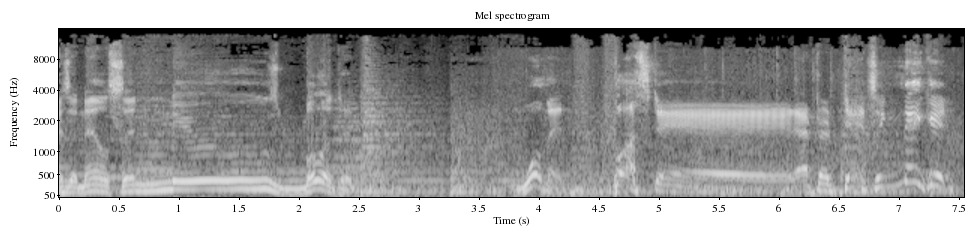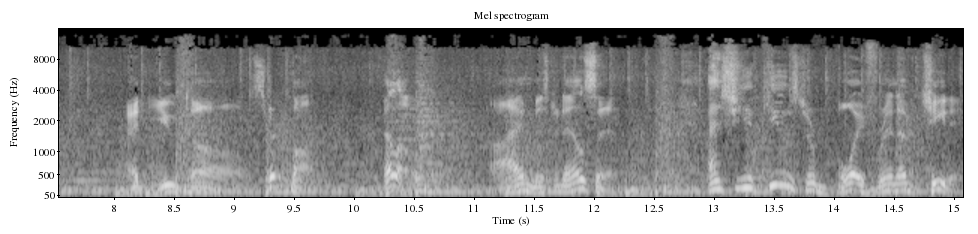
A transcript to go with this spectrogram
is a Nailsin News Bulletin. Woman busted after dancing naked at Utah strip mall. Hello, I'm Mr. Nailsin. As she accused her boyfriend of cheating,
